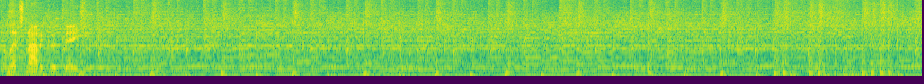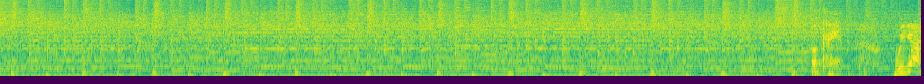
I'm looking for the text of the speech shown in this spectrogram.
well, that's not a good day either. We got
